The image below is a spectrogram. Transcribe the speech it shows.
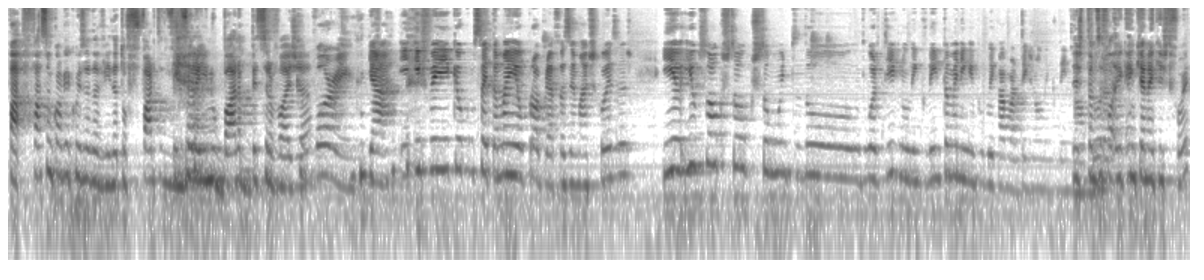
Pá, façam qualquer coisa da vida, estou farta de vos ver aí no bar a beber cerveja. Boring. Yeah. E, e foi aí que eu comecei também eu própria a fazer mais coisas. E, e o pessoal gostou, gostou muito do, do artigo no LinkedIn. Também ninguém publicava artigos no LinkedIn. estamos a falar, em que ano é que isto foi?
